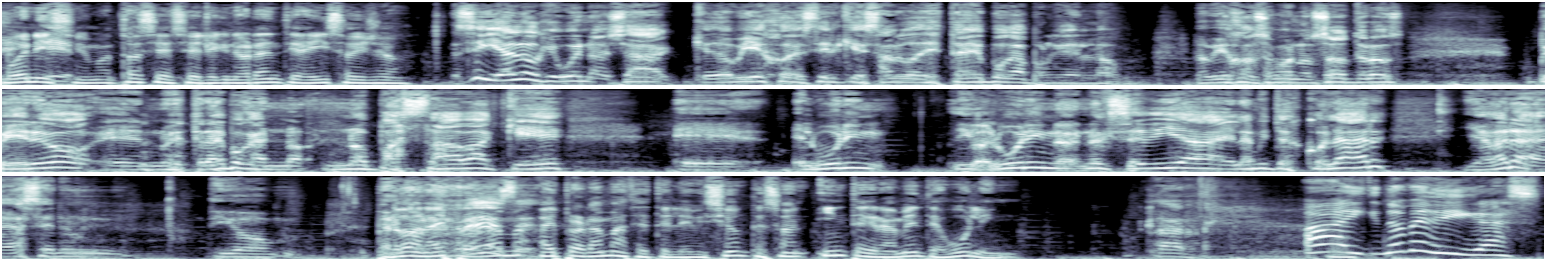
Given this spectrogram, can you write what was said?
Buenísimo, entonces el ignorante ahí soy yo. Sí, algo que bueno, ya quedó viejo decir que es algo de esta época, porque lo- los viejos somos nosotros. Pero en nuestra época no, no pasaba que eh, el bullying, digo, el bullying no, no excedía el ámbito escolar y ahora hacen un. Digo. Perdón, hay las eh, hay programas de televisión que son íntegramente bullying. Claro. Ay, no me digas.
